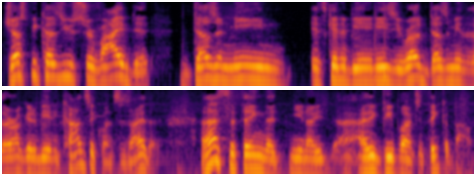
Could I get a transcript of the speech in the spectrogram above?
Just because you survived it doesn't mean it's going to be an easy road. Doesn't mean that there aren't going to be any consequences either. And that's the thing that you know I think people have to think about.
